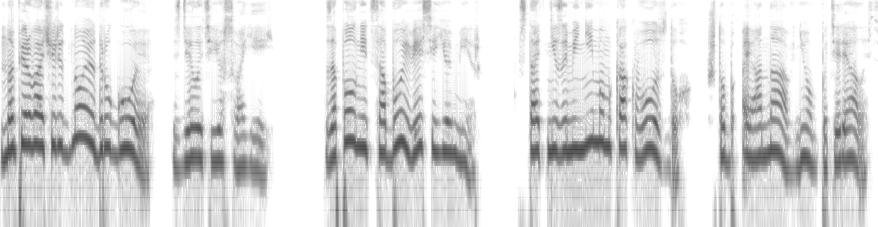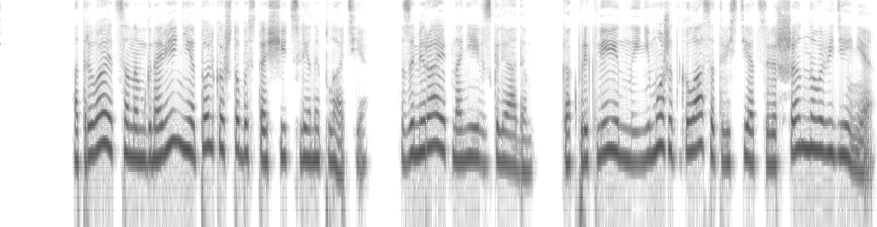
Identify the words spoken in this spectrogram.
Но первоочередное другое — сделать ее своей. Заполнить собой весь ее мир. Стать незаменимым, как воздух, чтобы и она в нем потерялась. Отрывается на мгновение только, чтобы стащить с Лены платье. Замирает на ней взглядом, как приклеенный, не может глаз отвести от совершенного видения.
